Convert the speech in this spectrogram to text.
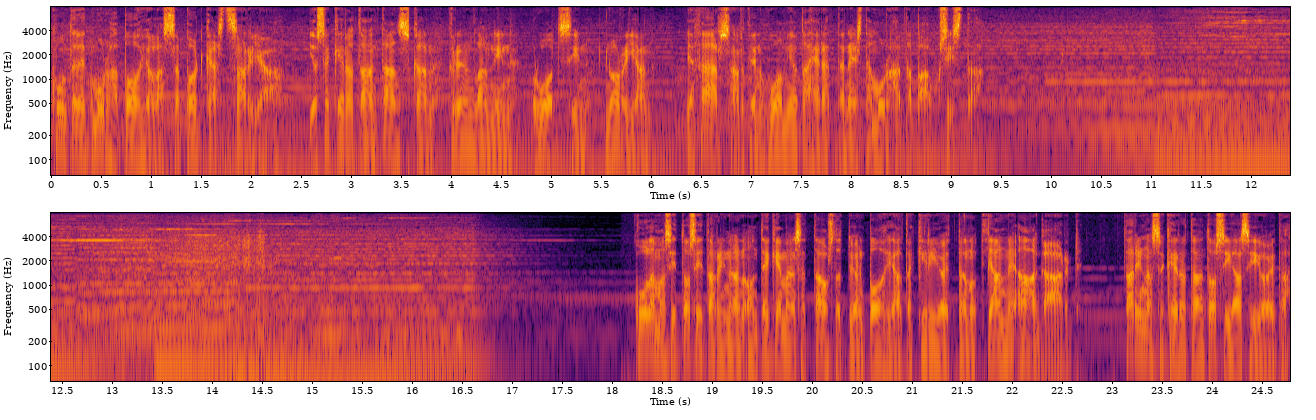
Kuuntelet Murha Pohjolassa podcast-sarjaa, jossa kerrotaan Tanskan, Grönlannin, Ruotsin, Norjan ja Färsaarten huomiota herättäneistä murhatapauksista – Kuulemasi tositarinan on tekemänsä taustatyön pohjalta kirjoittanut Janne Agard. Tarinassa kerrotaan tosiasioita,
